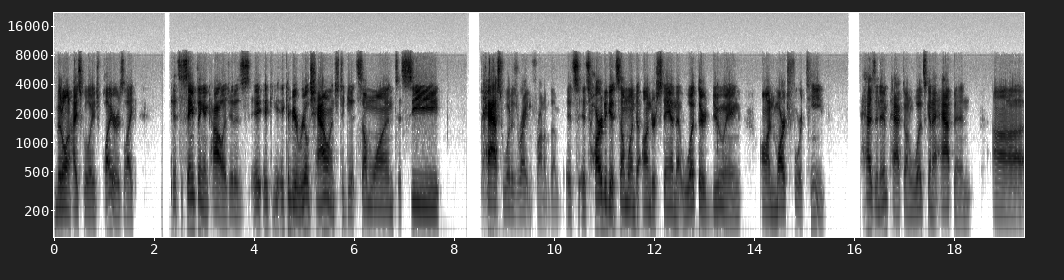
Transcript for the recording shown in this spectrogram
middle and high school age players like it's the same thing in college. It is it, it, it can be a real challenge to get someone to see past what is right in front of them. It's it's hard to get someone to understand that what they're doing on March 14th has an impact on what's going to happen, uh,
